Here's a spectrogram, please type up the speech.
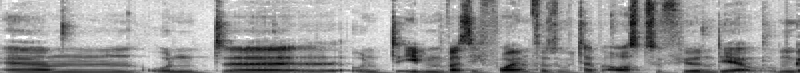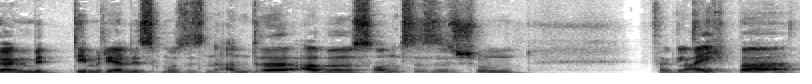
Ähm, und, äh, und eben, was ich vorhin versucht habe auszuführen, der Umgang mit dem Realismus ist ein anderer, aber sonst ist es schon vergleichbar.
